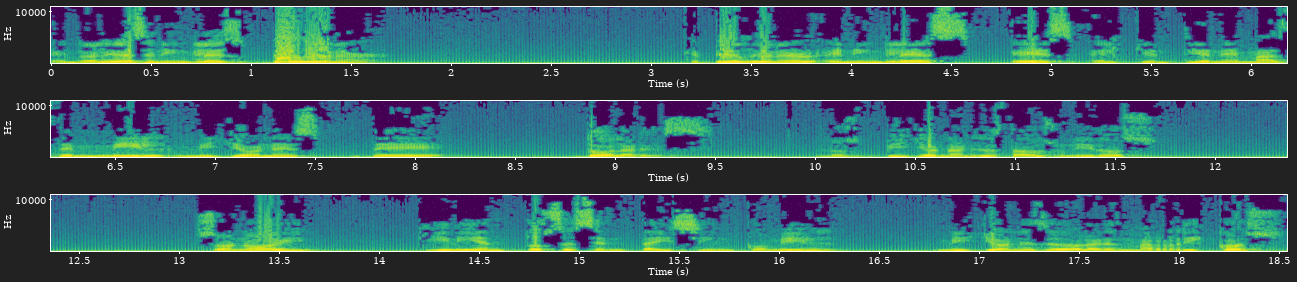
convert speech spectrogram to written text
en realidad es en inglés billionaire, que billionaire en inglés es el quien tiene más de mil millones de dólares. los billonarios de Estados Unidos, son hoy 565 mil millones de dólares más ricos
